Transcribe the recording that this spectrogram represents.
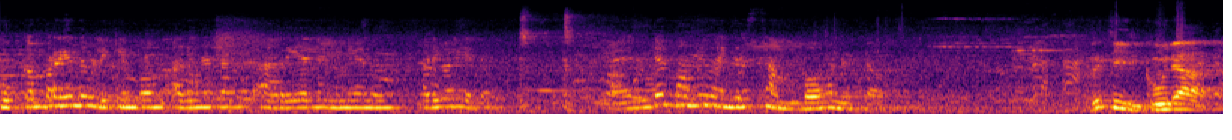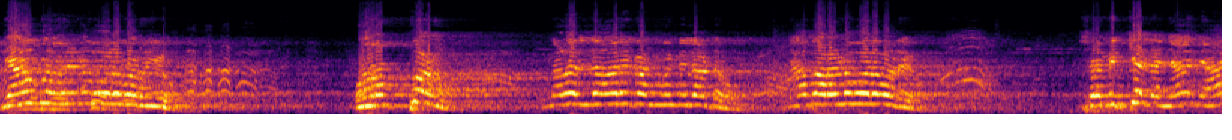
കുക്കമ്പറയെന്ന് വിളിക്കുമ്പം അതിനുള്ളത് അറിയാലോ എങ്ങനെയാണ്? അടിപൊളിയല്ലേ? എന്റെ മമ്മി ഭയങ്കര സംഭവമാണ് കേട്ടോ. ഇത് ചിരിക്കൂല. ഞാൻ പറയുന്ന പോലെ പറയൂ. ഉറപ്പാണോ? നിങ്ങളെല്ലാവരും കൺമുന്നിലാട്ടോ. ഞാൻ പറയുന്ന പോലെ പറയൂ. ക്ഷമിക്കല്ല ഞാൻ ഞാൻ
